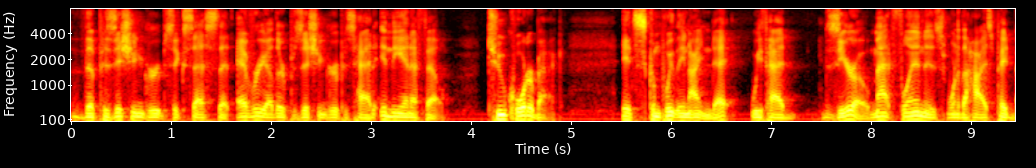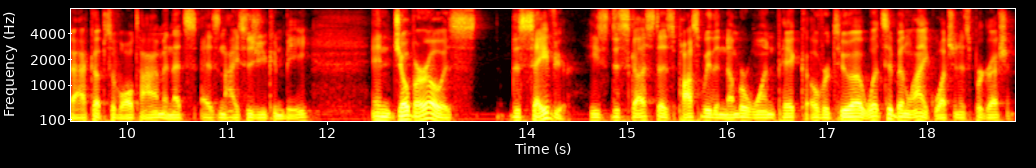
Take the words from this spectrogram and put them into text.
the position group success that every other position group has had in the NFL to quarterback, it's completely night and day. We've had zero. Matt Flynn is one of the highest paid backups of all time, and that's as nice as you can be. And Joe Burrow is the savior. He's discussed as possibly the number one pick over Tua. What's it been like watching his progression?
